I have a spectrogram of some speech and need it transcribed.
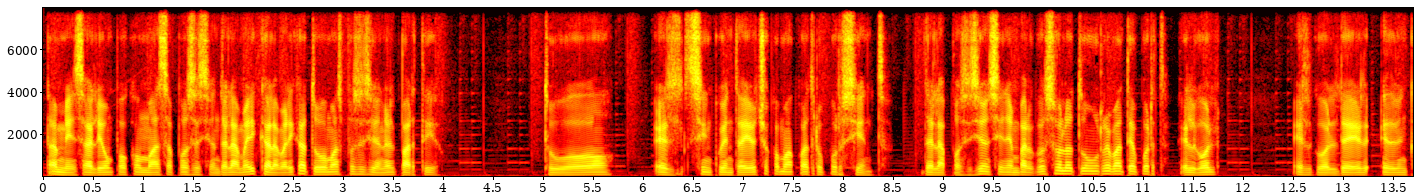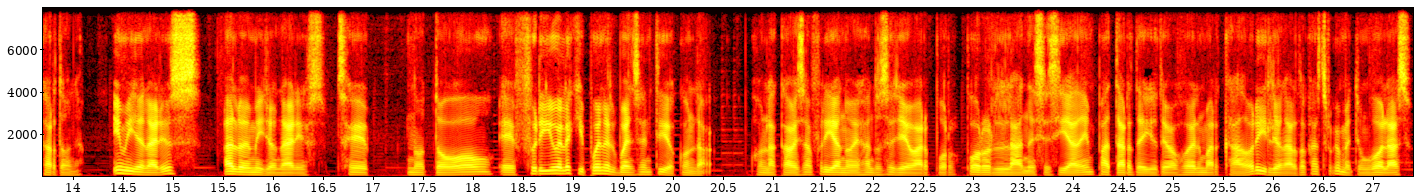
también salió un poco más a posesión del América. El América tuvo más posesión en el partido. Tuvo el 58,4% de la posición. Sin embargo, solo tuvo un remate a puerta, el gol, el gol de Edwin Cardona. Y Millonarios, a lo de Millonarios, se notó eh, frío el equipo en el buen sentido, con la con la cabeza fría, no dejándose llevar por, por la necesidad de empatar de ellos debajo del marcador. Y Leonardo Castro que mete un golazo.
